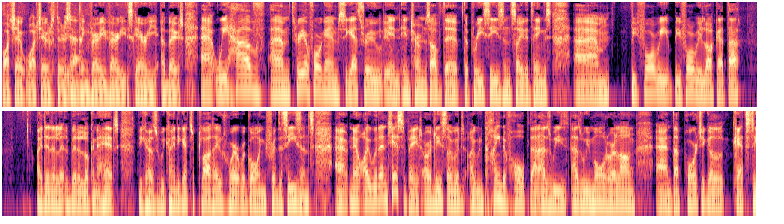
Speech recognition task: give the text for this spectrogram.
Watch out, watch out. There's Yeah. something very, very scary about. Uh, we have um, three or four games to get through in, in terms of the, the pre-season side of things. Um, before we before we look at that, I did a little bit of looking ahead because we kind of get to plot out where we're going for the seasons. Uh, now, I would anticipate, or at least I would, I would kind of hope that as we as we motor along, um, that Portugal gets to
